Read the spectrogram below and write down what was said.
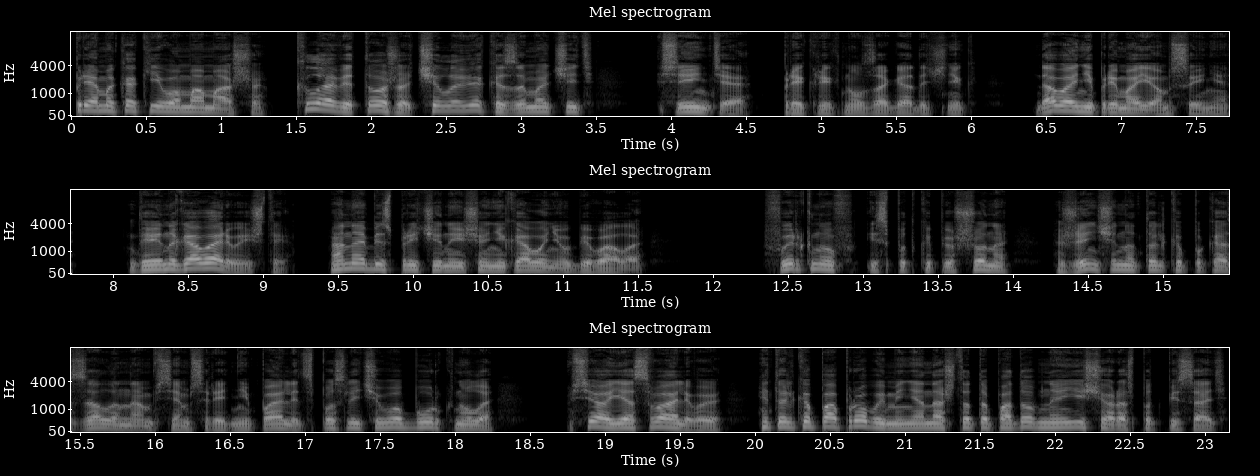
«Прямо как его мамаша. Клаве тоже человека замочить. Синтия, — прикрикнул загадочник. «Давай не при моем сыне. Да и наговариваешь ты. Она без причины еще никого не убивала». Фыркнув из-под капюшона, женщина только показала нам всем средний палец, после чего буркнула. «Все, я сваливаю, и только попробуй меня на что-то подобное еще раз подписать».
